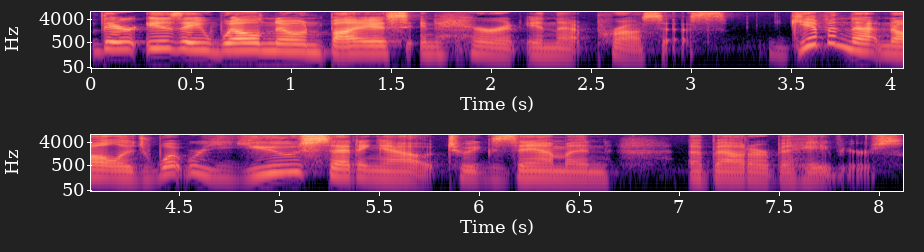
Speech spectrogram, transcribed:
there is a well known bias inherent in that process. Given that knowledge, what were you setting out to examine about our behaviors?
